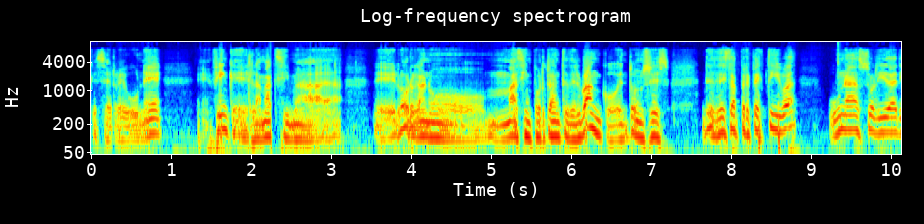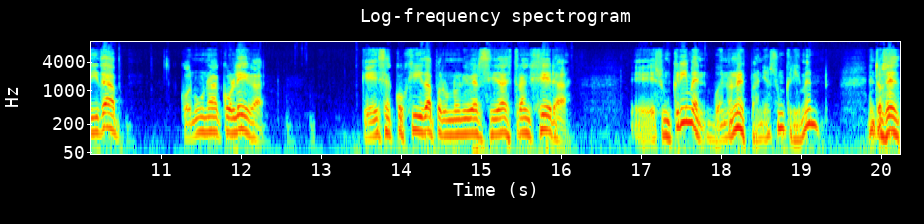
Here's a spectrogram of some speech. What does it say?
que se reúne, en fin, que es la máxima, el órgano más importante del banco. Entonces, desde esa perspectiva, una solidaridad con una colega que es acogida por una universidad extranjera eh, es un crimen. Bueno, en España es un crimen. Entonces,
